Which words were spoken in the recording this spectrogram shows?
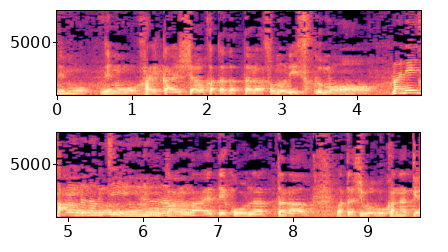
でもでも徘徊しちゃう方だったらそのリスクもマネージメントのうち、うんうん考えてこうなったら私も動かなきゃ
